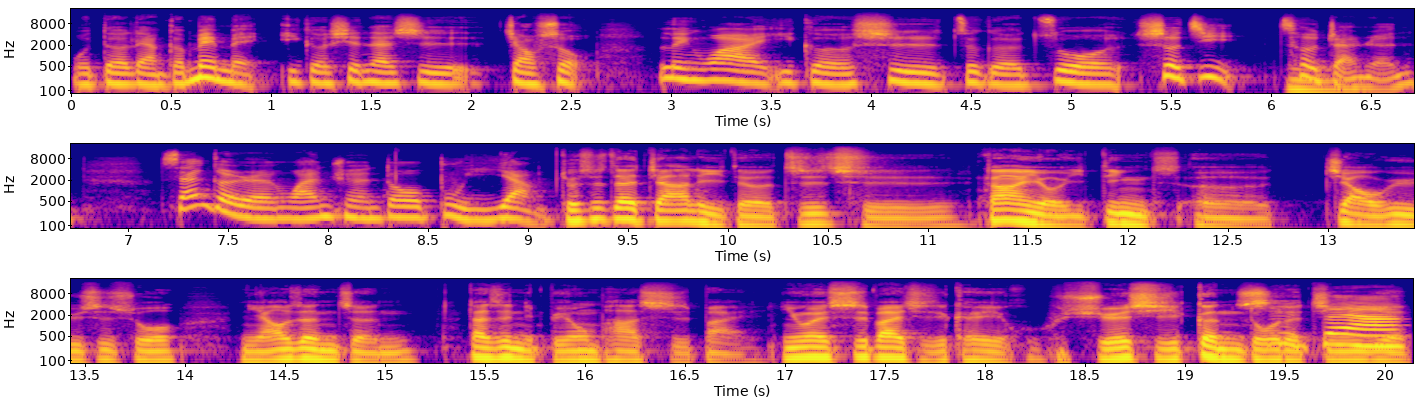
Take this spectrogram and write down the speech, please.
我的两个妹妹，一个现在是教授，另外一个是这个做设计策展人，三个人完全都不一样。就是在家里的支持，当然有一定呃教育是说你要认真，但是你不用怕失败，因为失败其实可以学习更多的，经验。对啊，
